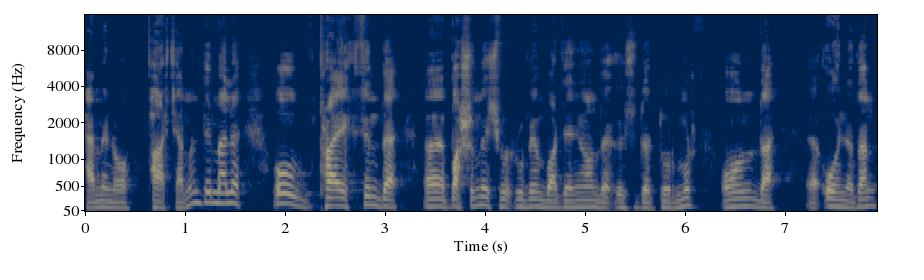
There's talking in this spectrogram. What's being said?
həmin o partiyanın? Deməli, o proyektin də e, başında heç Ruben Vardanyan da özü də durmur. Onu da oynadan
